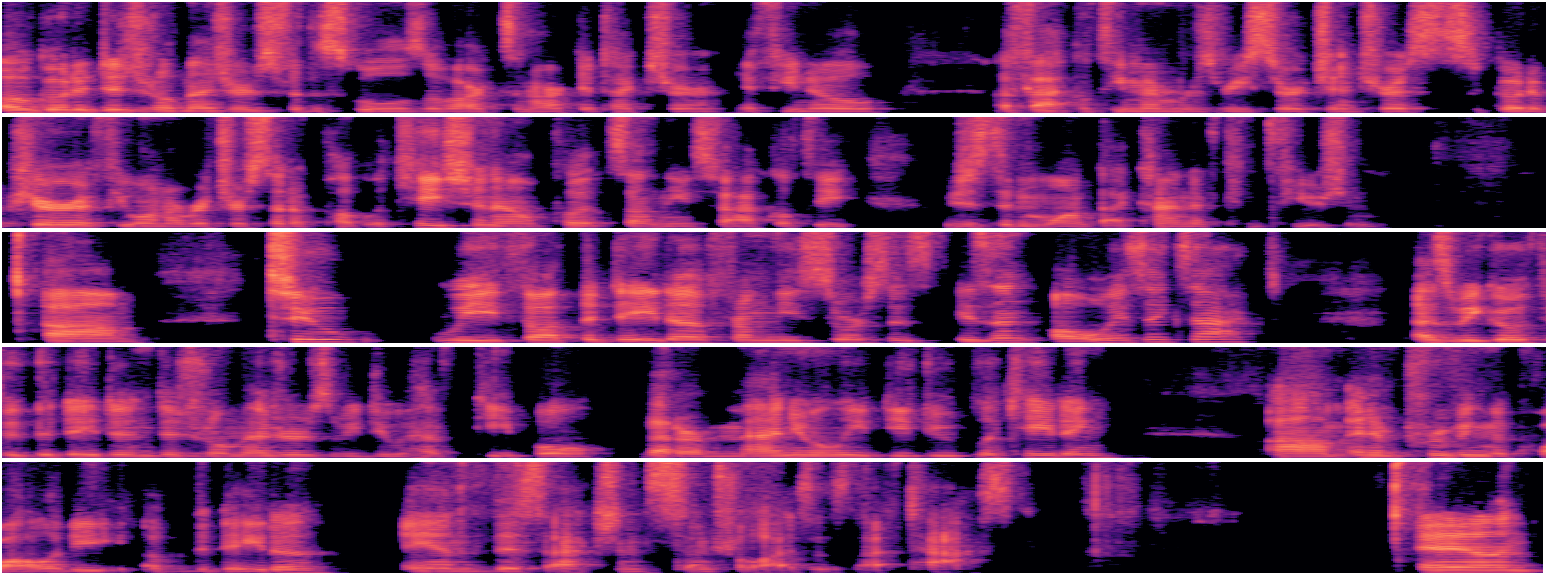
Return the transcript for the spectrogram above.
Oh, go to digital measures for the schools of arts and architecture. If you know a faculty member's research interests, go to Pure if you want a richer set of publication outputs on these faculty. We just didn't want that kind of confusion. Um, two, we thought the data from these sources isn't always exact. as we go through the data and digital measures, we do have people that are manually deduplicating um, and improving the quality of the data, and this action centralizes that task. And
